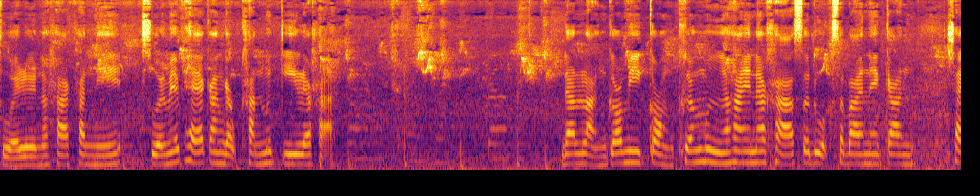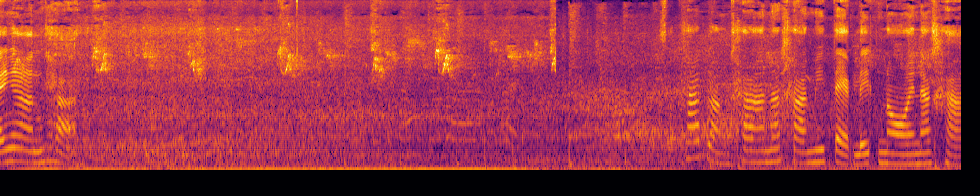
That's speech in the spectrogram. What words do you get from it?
สวยๆเลยนะคะคันนี้สวยไม่แพ้กันกับคันเมื่อกี้เลยค่ะ ด้านหลังก็มีกล่องเครื่องมือให้นะคะ สะดวกสบายในการใช้งานค่ะ นะคะ มีแตกเล็กน้อยนะคะ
